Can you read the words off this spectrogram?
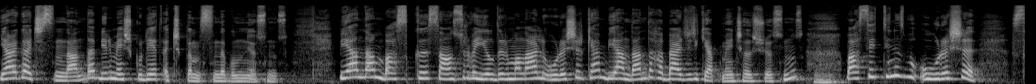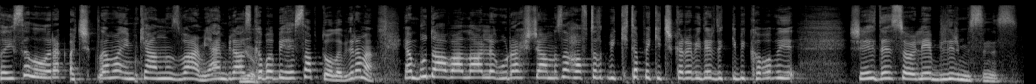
yargı açısından da bir meşguliyet açıklamasında bulunuyorsunuz. Bir yandan baskı, sansür ve yıldırmalarla uğraşırken bir yandan da habercilik yapmaya çalışıyorsunuz. Hı. Bahsettiğiniz bu uğraşı sayısal olarak açıklama imkanınız var mı? Yani biraz Yok. kaba bir hesap da olabilir ama yani bu davalarla uğraşacağımıza haftalık bir kitap eki çıkarabilirdik gibi kaba bir şey de söyleyebilir misiniz?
